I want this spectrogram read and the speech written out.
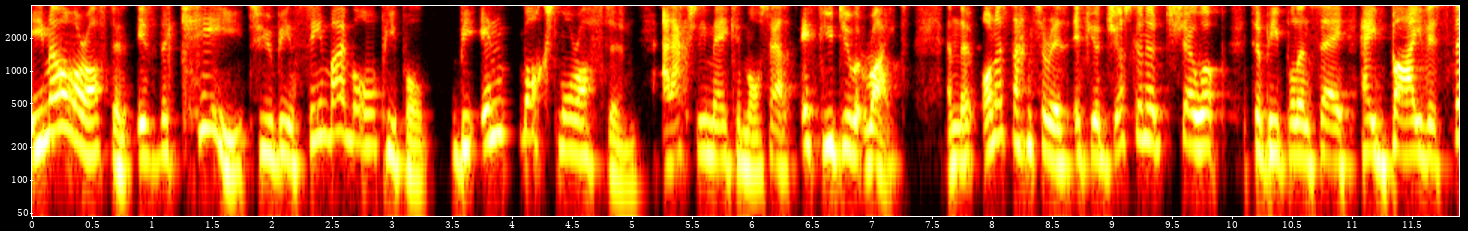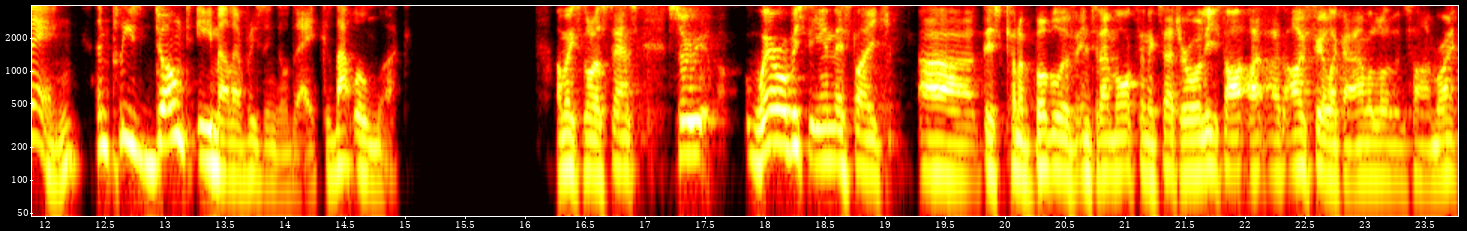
email more often is the key to being seen by more people, be inboxed more often, and actually making more sales if you do it right. And the honest answer is if you're just going to show up to people and say, hey, buy this thing, then please don't email every single day because that won't work. That makes a lot of sense. So, we're obviously in this like uh this kind of bubble of internet marketing etc or at least I, I, I feel like i am a lot of the time right?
